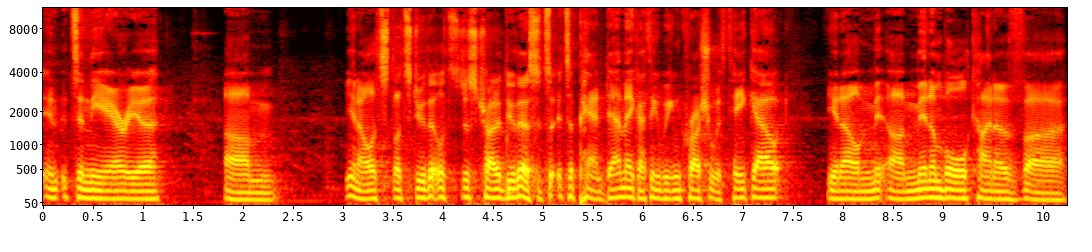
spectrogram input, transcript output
in, it's in the area. Um, you know, let's let's do that. Let's just try to do this. It's it's a pandemic. I think we can crush it with takeout. You know, mi- uh, minimal kind of uh,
